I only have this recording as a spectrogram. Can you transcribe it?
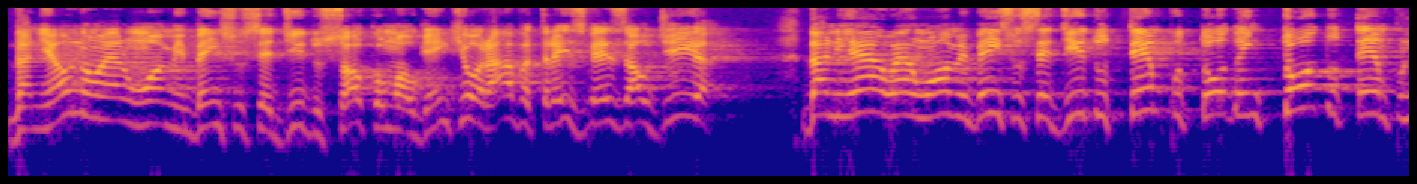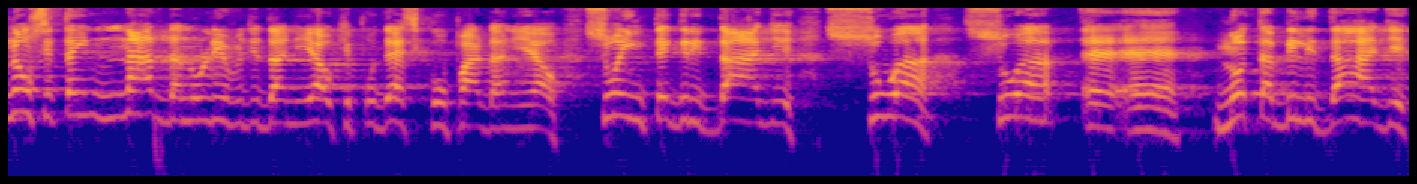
Daniel não era um homem bem sucedido só como alguém que orava três vezes ao dia. Daniel era um homem bem sucedido o tempo todo, em todo o tempo. Não se tem nada no livro de Daniel que pudesse culpar Daniel. Sua integridade, sua, sua é, é, notabilidade,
